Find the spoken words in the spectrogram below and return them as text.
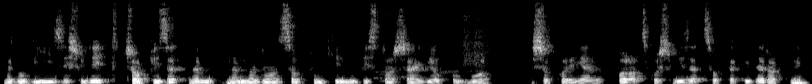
meg a víz, és ugye itt csapvizet nem, nem nagyon szoktunk inni biztonsági okokból, és akkor ilyen palackos vizet szoktak ide rakni,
